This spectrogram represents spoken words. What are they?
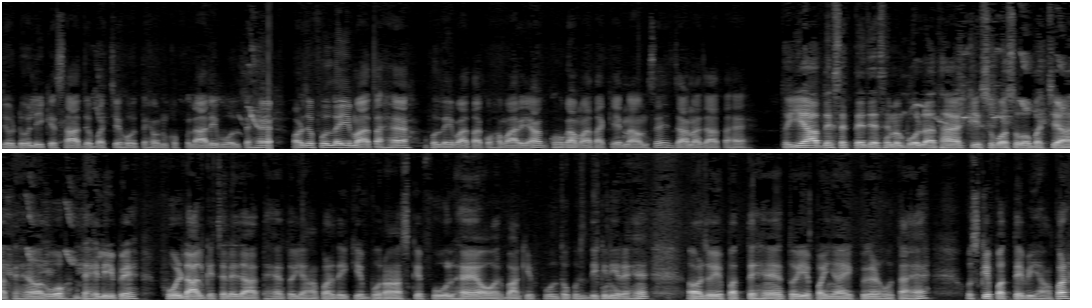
जो डोली के साथ जो बच्चे होते हैं, उनको फुलारी बोलते हैं और जो फुलदही माता है फुलदही माता को हमारे यहाँ घोगा माता के नाम से जाना जाता है। तो ये आप देख सकते हैं, जैसे मैं बोल रहा था कि सुबह सुबह बच्चे आते हैं और वो दहली पे फूल डाल के चले जाते हैं। तो यहाँ पर देखिए बुरांस के फूल हैं और बाकी फूल तो कुछ दिख नहीं रहे हैं। और जो ये पत्ते हैं तो ये पहिया एक पेड़ होता है, उसके पत्ते भी यहाँ पर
